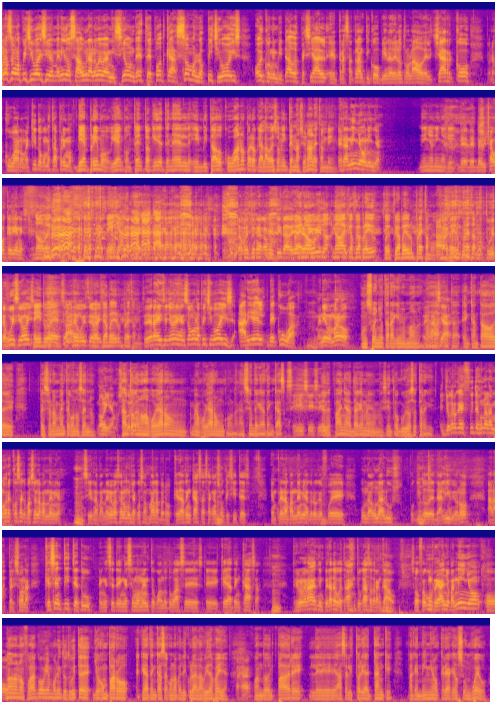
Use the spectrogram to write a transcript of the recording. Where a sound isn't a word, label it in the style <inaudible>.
Hola, somos los Peachy Boys y bienvenidos a una nueva emisión de este podcast. Somos los Peachy Boys, hoy con invitado especial eh, transatlántico, viene del otro lado del charco, pero es cubano. Maquito, ¿cómo estás, primo? Bien, primo, bien, contento aquí de tener invitados cubanos, pero que a la vez son internacionales también. ¿Era niño o niña? Niño, niña aquí. De, de Baby Shower que vienes. No, vengo. <laughs> niña. Te puesto una camisita de Bueno, no, no, no, es que fui a pedir, fui, fui a pedir un préstamo. Fui a pedir un préstamo. ¿Tuviste juicio hoy? Sí, tuve. ¿Tuviste juicio fui, hoy? fui a pedir un préstamo. Señoras y señores, en Somos los Peachy Boys, Ariel de Cuba. Bienvenido, mi hermano. Un sueño estar aquí, mi hermano. Ah, gracias. está- encantado de personalmente conocernos. No, y a nosotros. Tanto que nos apoyaron, me apoyaron con la canción de Quédate en casa. Sí, sí, sí. Desde España, la verdad que me, me siento orgulloso de estar aquí. Yo creo que fuiste una de las mejores cosas que pasó en la pandemia. Mm. Es decir, en la pandemia pasaron muchas cosas malas, pero quédate en casa, esa Mm. canción que hiciste en plena pandemia, creo que fue una, una luz, un Mm. poquito de, de alivio, ¿no? A las personas. ¿Qué sentiste tú en ese, en ese momento cuando tú haces eh, Quédate en casa? Mm. Primero que nada, te inspiraste porque estabas en tu casa trancado. So, ¿Fue un regaño para el niño o...? No, no, no, fue algo bien bonito. Tuviste, yo comparo eh, Quédate en casa con la película de La vida es bella. Ajá. Cuando el padre le hace la historia del tanque para que el niño crea que es un juego.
